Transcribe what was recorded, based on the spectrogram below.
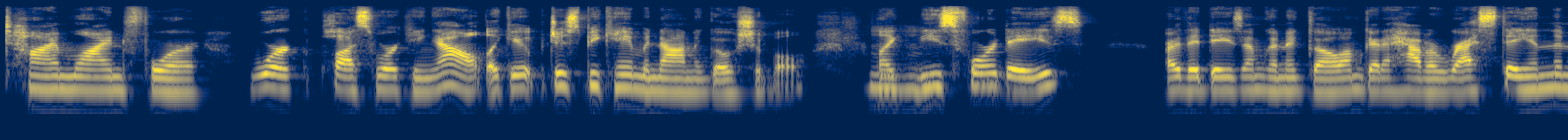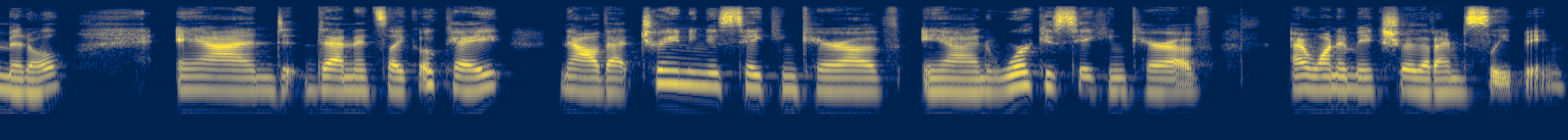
timeline for work plus working out, like it just became a non negotiable. Mm-hmm. Like these four days, are the days I'm going to go. I'm going to have a rest day in the middle. And then it's like, okay, now that training is taken care of and work is taken care of, I want to make sure that I'm sleeping,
